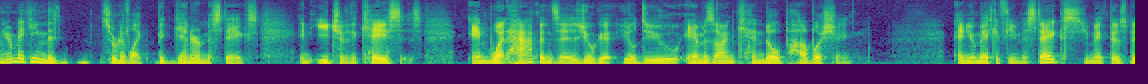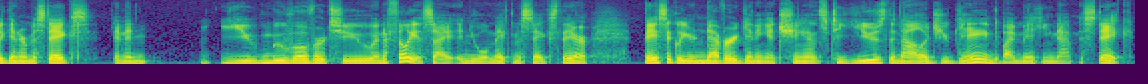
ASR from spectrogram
You're making sort of like beginner mistakes in each of the cases. And what happens is you'll get you'll do Amazon Kindle publishing and you'll make a few mistakes, you make those beginner mistakes and then you move over to an affiliate site and you will make mistakes there. Basically, you're never getting a chance to use the knowledge you gained by making that mistake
